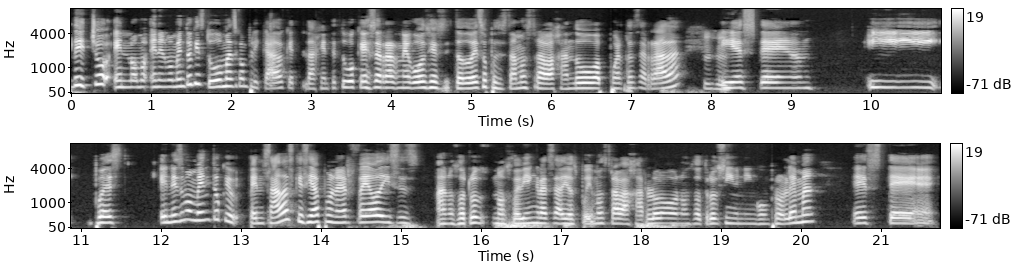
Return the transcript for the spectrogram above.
que, de hecho, en, lo- en el momento que estuvo más complicado, que la gente tuvo que cerrar negocios y todo eso, pues estamos trabajando a puerta cerrada. Y este. Y pues en ese momento que pensabas que se iba a poner feo, dices, a nosotros nos fue bien, gracias a Dios, pudimos trabajarlo nosotros sin ningún problema. Este.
